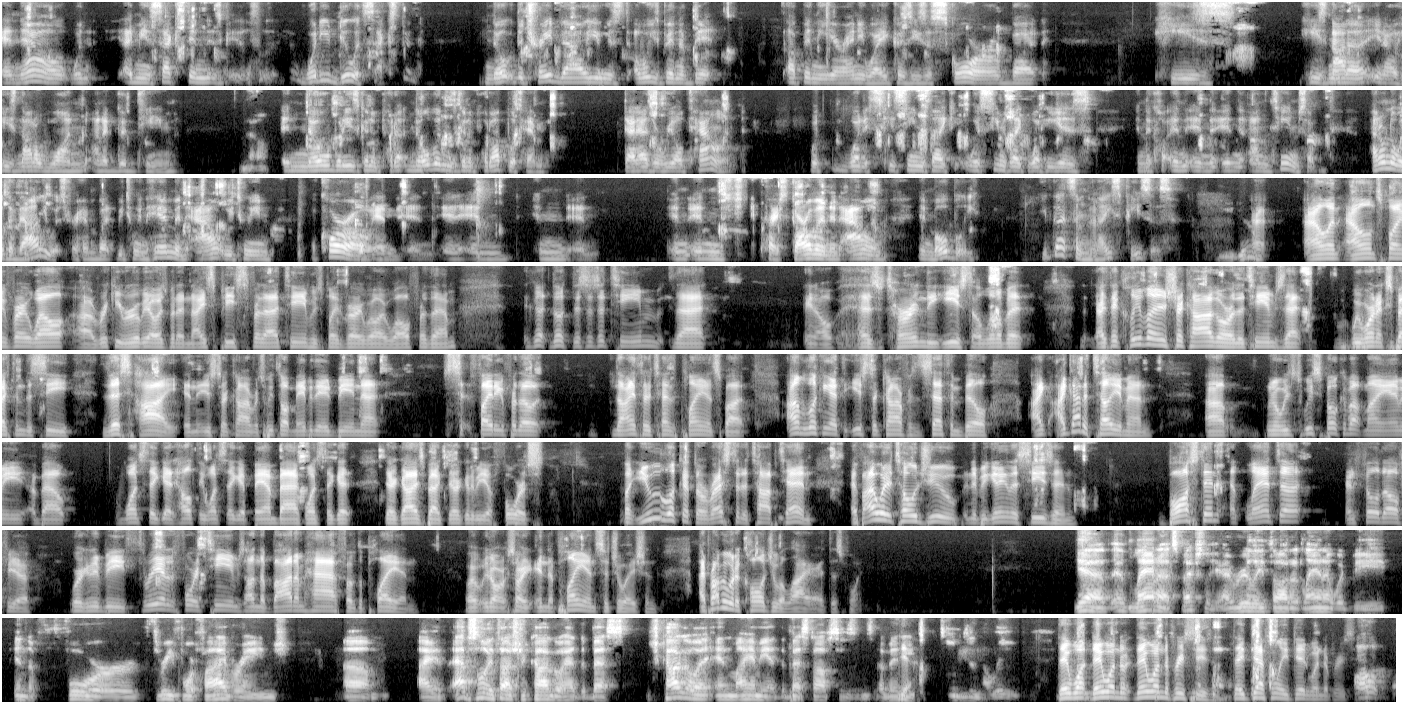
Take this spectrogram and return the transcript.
and now when I mean Sexton is. What do you do with Sexton? No, the trade value has always been a bit up in the air anyway because he's a scorer, but he's he's not a you know he's not a one on a good team. No, and nobody's going to put up. No one's going to put up with him. That has a real talent. With what it, seems like, what seems like what he is in the in in, in on the team. So I don't know what the value is for him, but between him and Al, between Okoro and and and and and and, and Christ Garland and Allen and Mobley, you've got some nice pieces. you do. Allen Allen's playing very well. Uh, Ricky Rubio has been a nice piece for that team, who's played very, very well for them. Look, this is a team that you know has turned the East a little bit. I think Cleveland and Chicago are the teams that we weren't expecting to see this high in the Eastern Conference. We thought maybe they'd be in that fighting for the ninth or tenth playing spot. I'm looking at the Eastern Conference, Seth and Bill. I, I got to tell you, man. Uh, you know, we we spoke about Miami about once they get healthy, once they get Bam back, once they get their guys back, they're going to be a force. But you look at the rest of the top 10. If I would have told you in the beginning of the season, Boston, Atlanta, and Philadelphia were going to be three out of the four teams on the bottom half of the play in, or, you know, sorry, in the play in situation, I probably would have called you a liar at this point. Yeah, Atlanta, especially. I really thought Atlanta would be in the four, three, four, five range. Um, I absolutely thought Chicago had the best. Chicago and Miami had the best off seasons of any yeah. teams in the league. They won. They won. The, they won the preseason. They definitely did win the preseason. I'll,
